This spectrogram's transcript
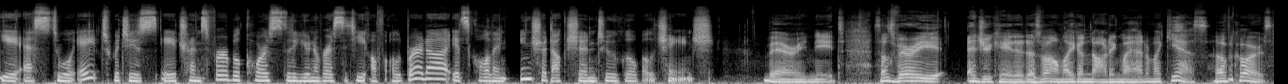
EAS 208, which is a transferable course to the University of Alberta. It's called an Introduction to Global Change. Very neat. Sounds very educated as well. I'm like, I'm nodding my head. I'm like, yes, of course.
